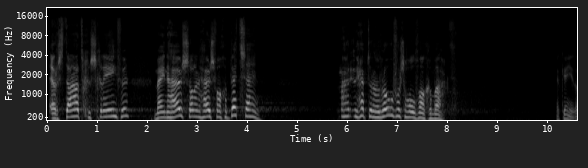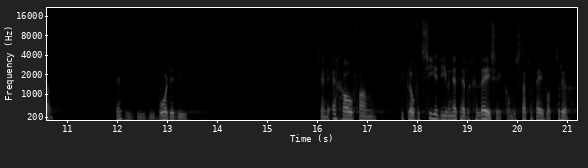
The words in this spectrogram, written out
Er staat geschreven: Mijn huis zal een huis van gebed zijn. Maar u hebt er een rovershol van gemaakt. Herken je dat? Die, die, die woorden die zijn de echo van die profetieën die we net hebben gelezen. Ik kom er straks nog even op terug.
